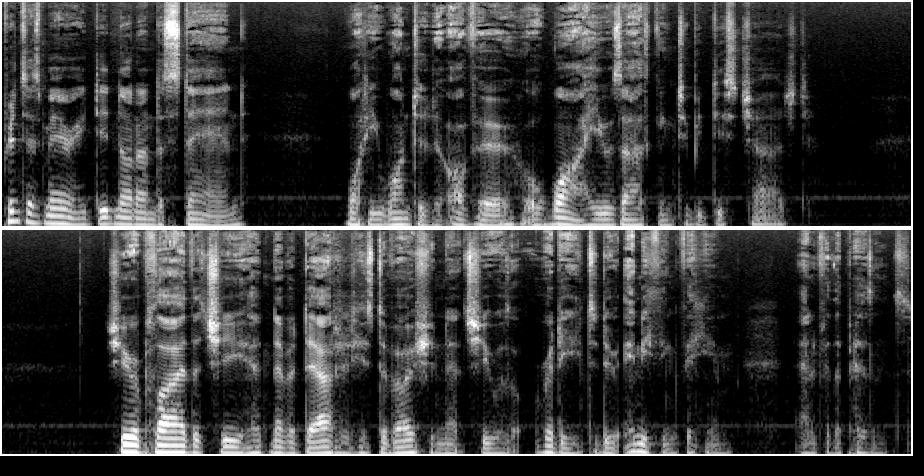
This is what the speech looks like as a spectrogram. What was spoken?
Princess Mary did not understand what he wanted of her or why he was asking to be discharged. She replied that she had never doubted his devotion, that she was ready to do anything for him and for the peasants.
